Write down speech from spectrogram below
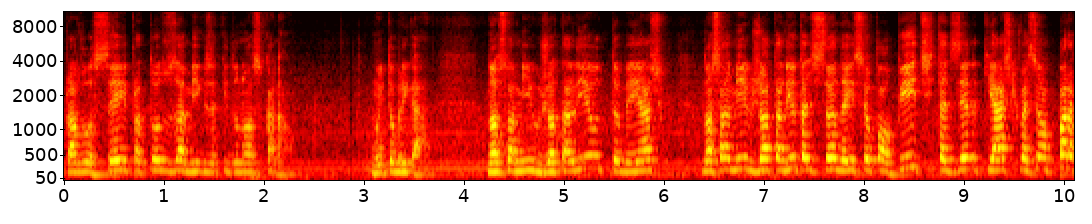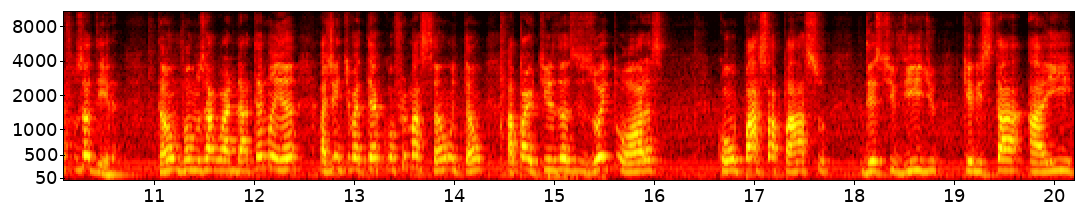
para você e para todos os amigos aqui do nosso canal. Muito obrigado. Nosso amigo J. Lio também acho. Nosso amigo J. Lio está dizendo aí seu palpite, está dizendo que acha que vai ser uma parafusadeira. Então vamos aguardar até amanhã. A gente vai ter a confirmação, então, a partir das 18 horas, com o passo a passo deste vídeo que ele está aí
